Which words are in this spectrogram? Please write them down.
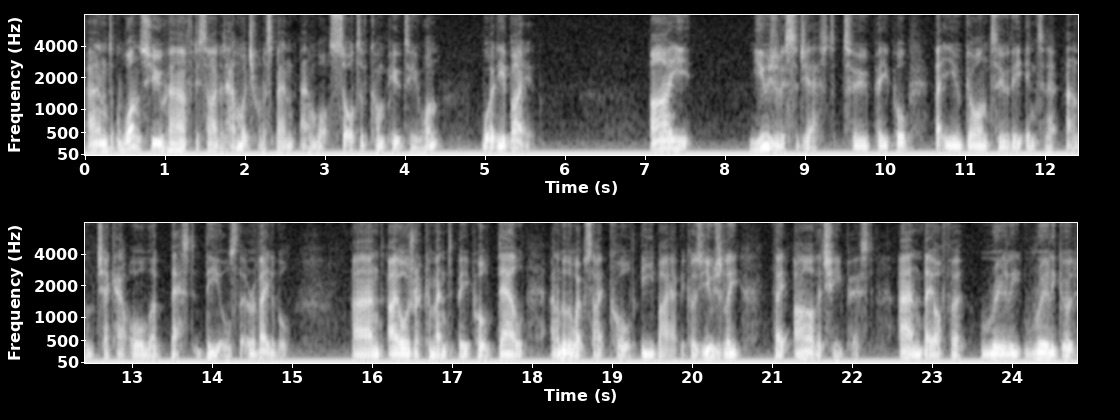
And once you have decided how much you want to spend and what sort of computer you want, where do you buy it? I usually suggest to people that you go onto the internet and check out all the best deals that are available. And I always recommend to people Dell and another website called eBuyer because usually they are the cheapest and they offer really, really good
